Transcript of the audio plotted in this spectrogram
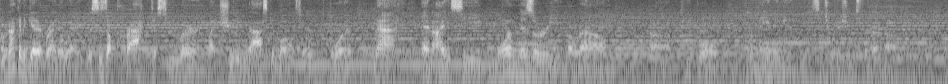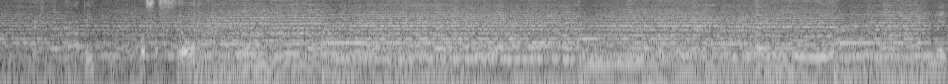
You're not going to get it right away. This is a practice you learn, like shooting basketballs or, or math. And I see more misery around uh, people remaining in situations that are not making them happy or fulfilled. We make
